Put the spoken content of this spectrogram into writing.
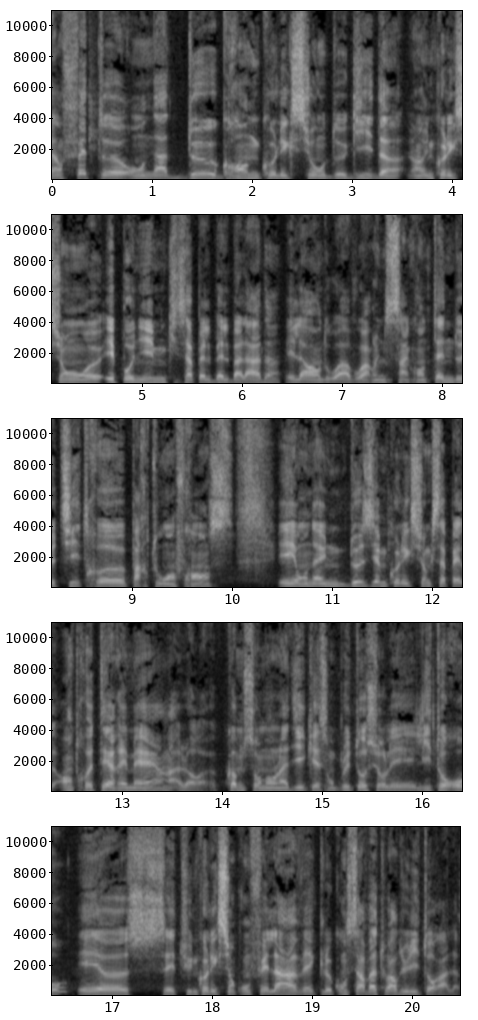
En fait, euh, on a deux grandes collections de guides. Une collection euh, éponyme qui s'appelle Belle Balade. Et là, on doit avoir une cinquantaine de titres euh, partout en France. Et on a une deuxième collection qui s'appelle Entre terre et mer. Alors, comme son nom l'indique, elles sont plutôt sur les littoraux. Et c'est une collection qu'on fait là avec le Conservatoire du Littoral.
